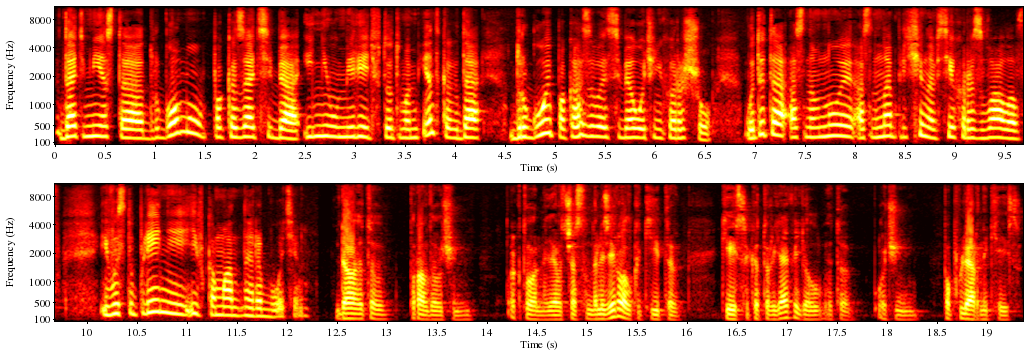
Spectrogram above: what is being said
дать место другому показать себя и не умереть в тот момент, когда другой показывает себя очень хорошо. Вот это основное, основная причина всех развалов и выступлений, и в командной работе. Да, это правда очень актуально. Я вот сейчас анализировал какие-то кейсы, которые я видел. Это очень популярный кейс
